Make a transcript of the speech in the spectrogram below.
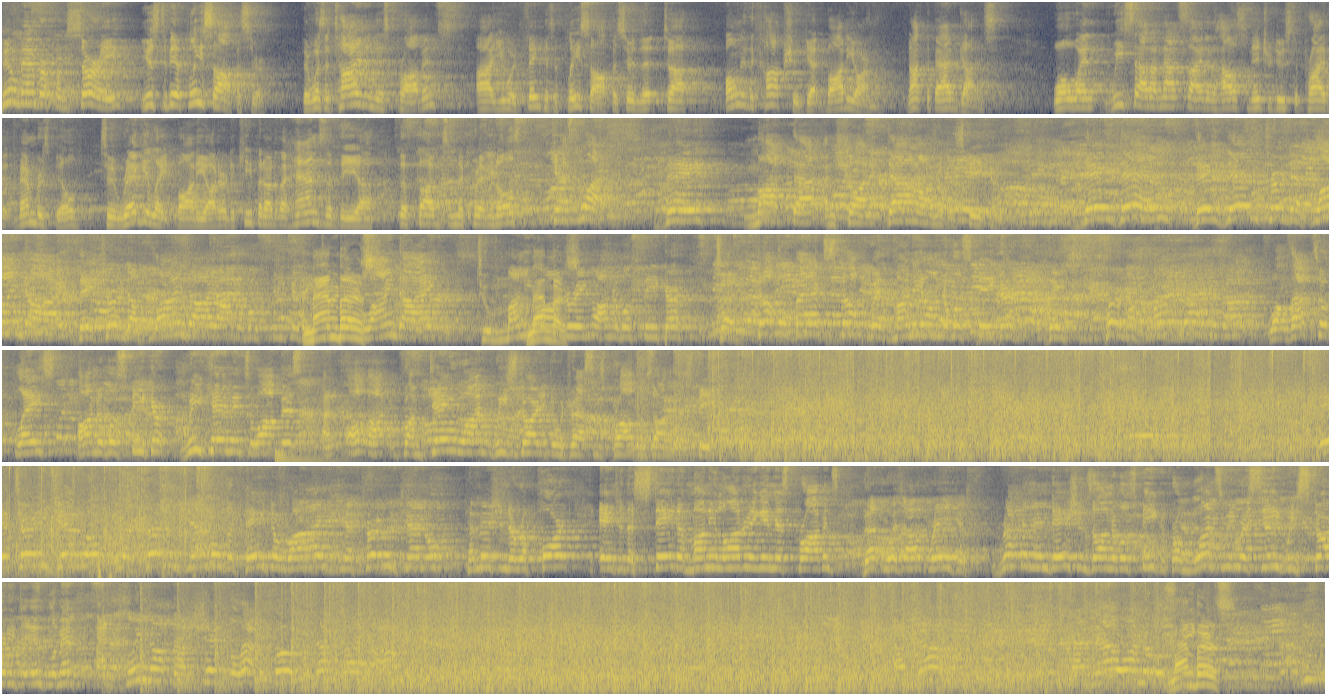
New member from Surrey used to be a police officer. There was a time in this province, uh, you would think as a police officer, that uh, only the cops should get body armor, not the bad guys. Well, when we sat on that side of the House and introduced a private member's bill to regulate body odor, to keep it out of the hands of the, uh, the thugs and the criminals, guess what? They mocked that and shot it down, Honorable Speaker. They then, they then turned a blind eye, they turned a blind eye, Honorable Speaker, they Members. turned a blind eye to money Members. laundering, Honorable Speaker, to duffel bag stuff with money, Honorable Speaker. They turned a blind eye. While that took place, Honorable Speaker, we came into office and all, uh, from day one, we started to address these problems, Honorable Speaker. The Attorney General, the Attorney they derived, the Attorney General commissioned a report into the state of money laundering in this province that was outrageous. Recommendations, Honorable Speaker, from once we received, we started to implement and clean up that shameful episode from that side of the House. And now, and now, Honorable Speaker. members,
